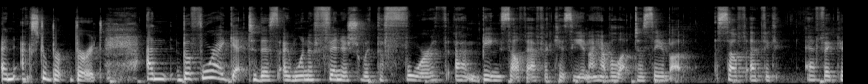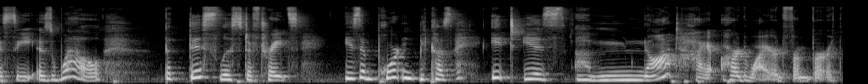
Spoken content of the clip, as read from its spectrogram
an extrovert. And before I get to this, I want to finish with the fourth um, being self efficacy. And I have a lot to say about self efficacy as well. But this list of traits is important because it is um, not hardwired from birth.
